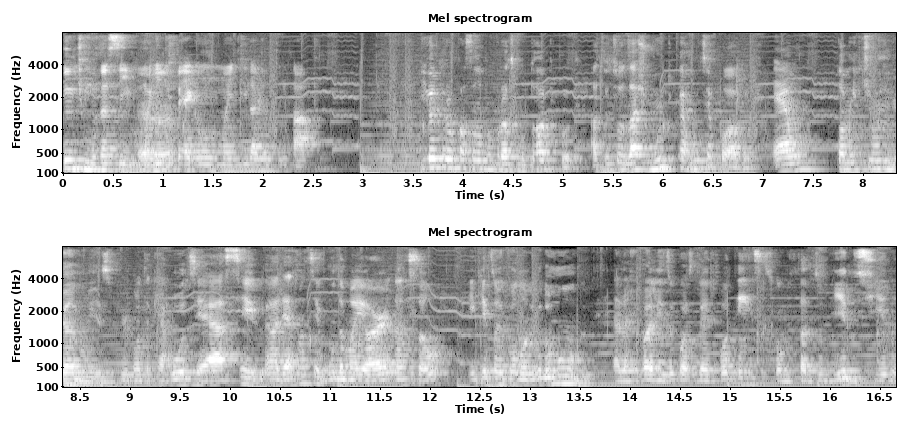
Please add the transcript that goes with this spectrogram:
íntimos assim, quando a Aham. gente pega uma intimidade muito rápida. E outro, passando pro próximo tópico, as pessoas acham muito que a Rússia é pobre. É um, totalmente um engano isso, por conta que a Rússia é a, a 12 maior nação em questão econômica do mundo. Ela rivaliza com as grandes potências, como Estados Unidos, China,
